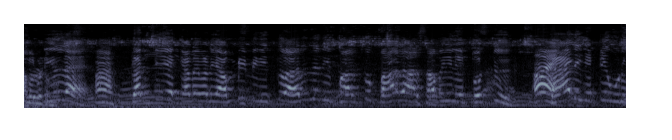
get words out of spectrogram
அப்படி இல்ல ஆ. கட்டிய கணவனை அம்பி மிதித்து அருந்ததி பார்த்து பாரா சபையிலே தொட்டு. தாலி கட்டி ஒரு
